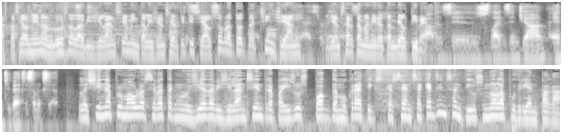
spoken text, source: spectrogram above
especialment en l'ús de la vigilància amb intel·ligència artificial, sobretot de Xinjiang i, en certa manera, també el Tibet. La Xina promou la seva tecnologia de vigilància entre països poc democràtics que sense aquests incentius no la podrien pagar.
